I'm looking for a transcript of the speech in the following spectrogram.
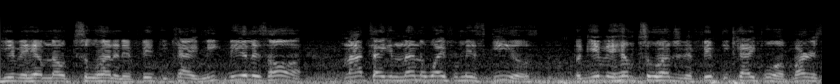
giving him no 250k. Meek Mill is hard. I'm not taking nothing away from his skills, but giving him 250k for a verse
